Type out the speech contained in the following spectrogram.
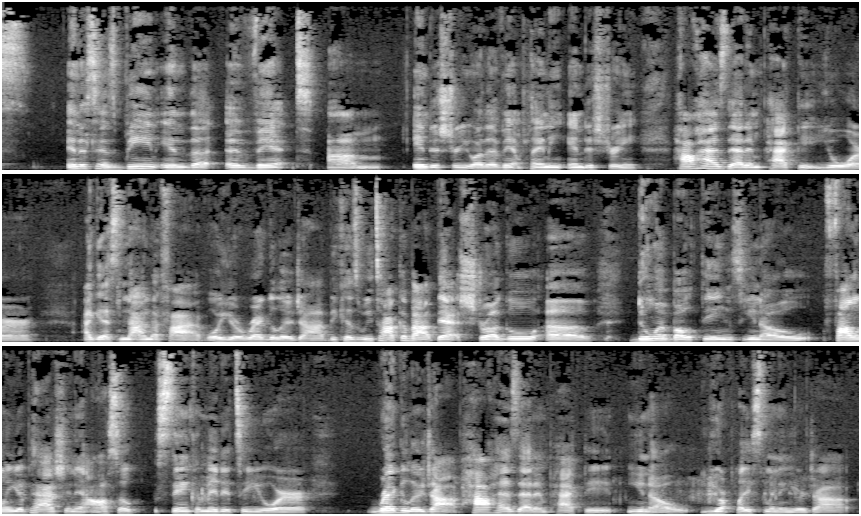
in a sense, being in the event um industry or the event planning industry, how has that impacted your I guess, nine to five or your regular job because we talk about that struggle of doing both things, you know, following your passion and also staying committed to your regular job. How has that impacted, you know, your placement in your job?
